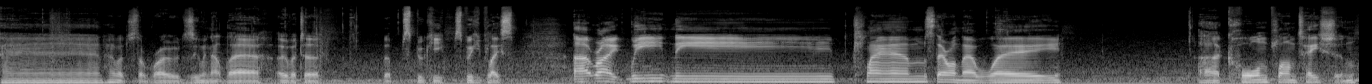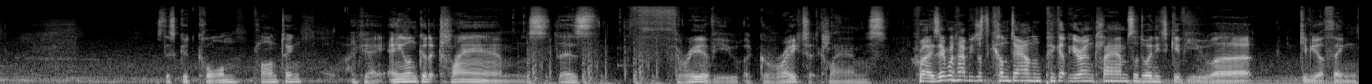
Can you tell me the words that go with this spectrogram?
And how much the road zooming out there over to the spooky, spooky place? Uh, right, we need clams. They're on their way. Uh, corn plantation. Is this good corn planting? Okay, anyone good at clams? There's three of you are great at clams. Right, is everyone happy just to come down and pick up your own clams, or do I need to give you, uh, give you a thing?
